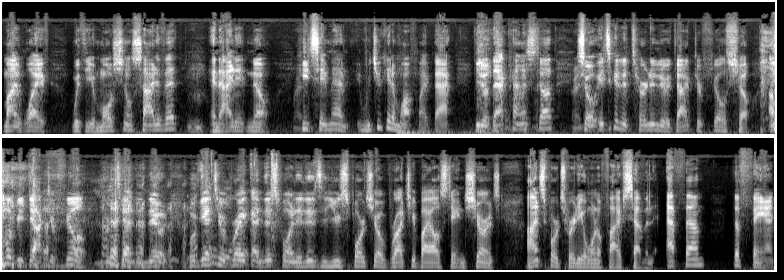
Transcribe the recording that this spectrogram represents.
my wife with the emotional side of it and i didn't know he'd say man would you get him off my back you know that kind of stuff. So it's going to turn into a Dr. Phil show. I'm going to be Dr. Phil from 10 to noon. We'll get to a break on this one. It is the Youth Sports Show brought to you by Allstate Insurance on Sports Radio 1057 FM, The Fan.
